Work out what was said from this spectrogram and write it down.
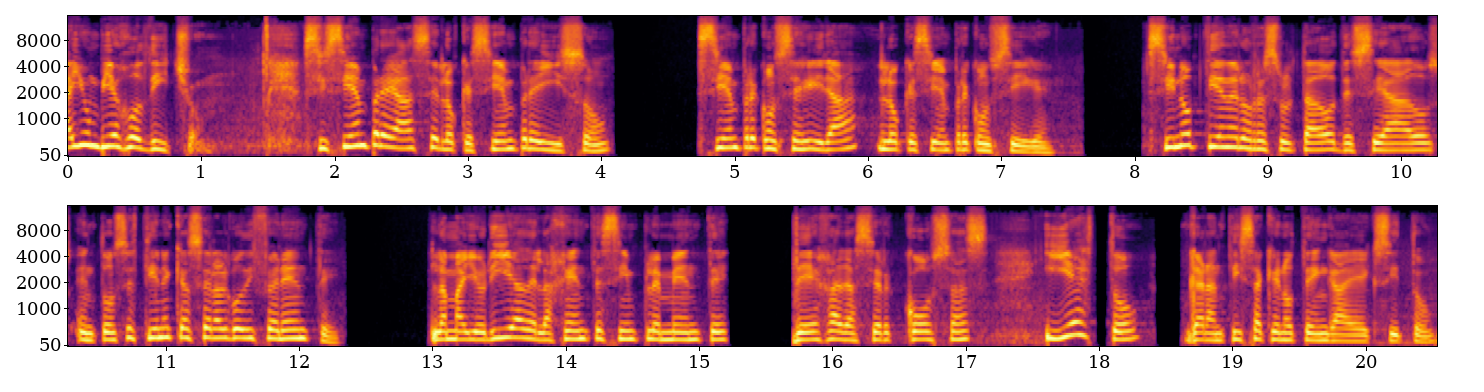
Hay un viejo dicho, si siempre hace lo que siempre hizo, siempre conseguirá lo que siempre consigue. Si no obtiene los resultados deseados, entonces tiene que hacer algo diferente. La mayoría de la gente simplemente deja de hacer cosas y esto garantiza que no tenga éxito.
